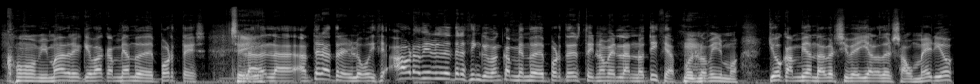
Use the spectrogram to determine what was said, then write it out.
como mi madre que va cambiando de deportes? Sí. La, la Antena 3 y luego dice, ahora viene el de Telecinco y van cambiando de deporte de esto y no ven las noticias. Pues Mm. lo mismo. Yo cambiando a ver si veía lo del saumerio,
